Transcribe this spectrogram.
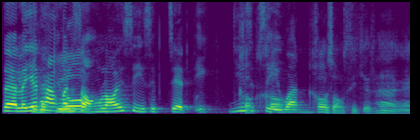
แต่ระยะทางมัน 16กิโล247 อีก 24 วันเข้าสองสี่เจ็ดห้าไง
